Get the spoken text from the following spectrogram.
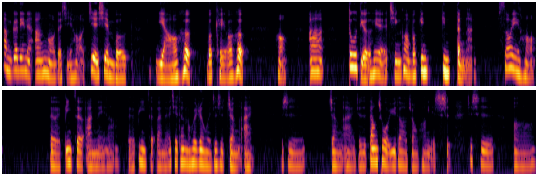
啊，毋过恁的昂吼，就是吼界限无摇好，无扣好，吼啊，拄着迄个情况无紧紧转来，所以吼，就会变做安尼啦，就会变做安尼，而且他们会认为这是真爱，就是真爱，就是当初我遇到的状况也是，就是嗯。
